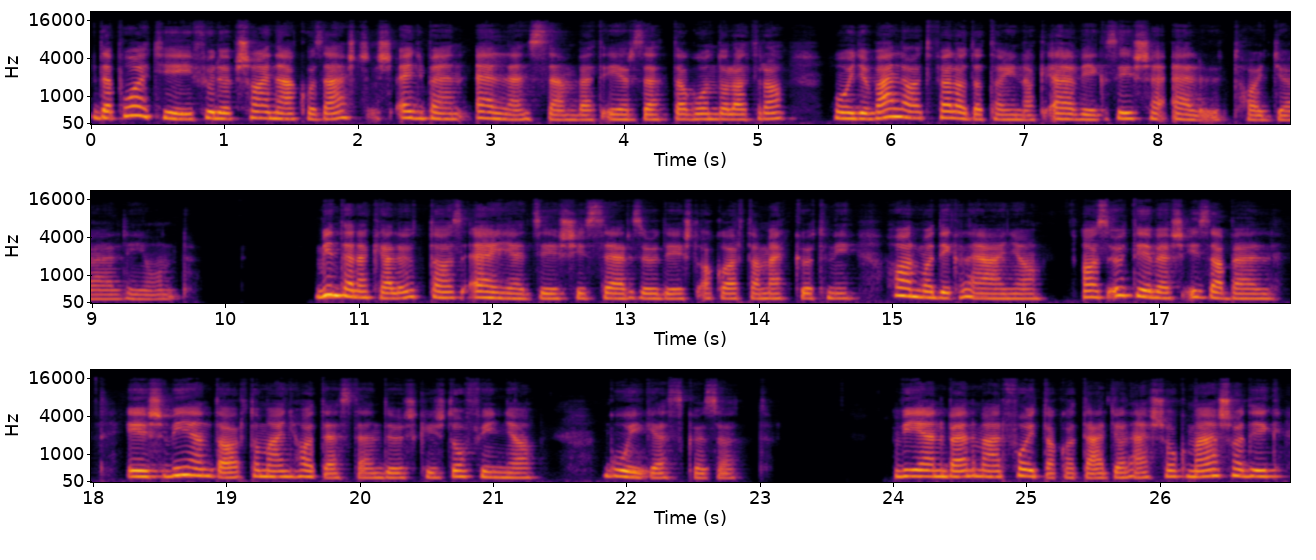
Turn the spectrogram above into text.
De Poitiers Fülöp sajnálkozást és egyben ellenszenvet érzett a gondolatra, hogy vállalt feladatainak elvégzése előtt hagyja el Lyont. Mindenek előtt az eljegyzési szerződést akarta megkötni harmadik leánya, az öt éves Isabel és Vien tartomány hat esztendős kis dofinja Guiges között. Vienben már folytak a tárgyalások második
